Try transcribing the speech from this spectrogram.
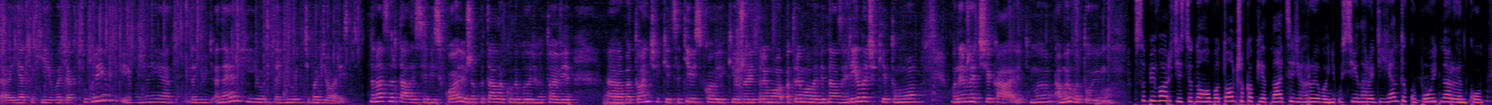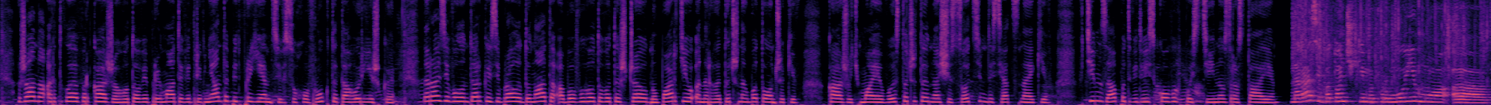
е, є такий вид як цукрів, і вони дають енергію, дають бадьорість. До нас зверталися військові, вже питали, коли будуть готові е, батончики. Це ті військові, які вже отримали, від нас грілочки, тому вони вже чекають. Ми, а ми готуємо. Собівартість одного батончика 15 гривень. Усі інгредієнти купують на ринку. Жанна Артклепер каже, готові приймати від рівнян та підприємців сухофрукти та горішки. Наразі волонтерки зібрали донати, аби виготовити ще одну партію енергетичних батончиків. Кажуть, має вистачити на 670 снеків. Втім, запит від військових постійно зростає. Наразі батончики ми формуємо е,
